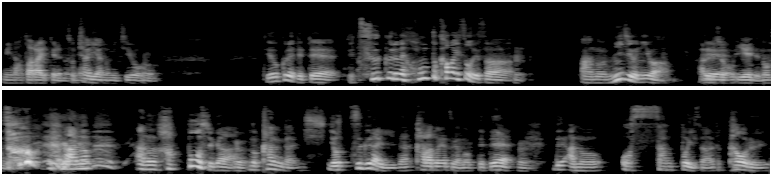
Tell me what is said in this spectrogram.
みんな働いてるのにね。キャリアの道を。うん出遅れてて、で、ツークール目ほんとかわいそうでさ、うん。あの、22話、あれでしょ？家で飲んであの、あの、発泡酒が、うん。の缶が4つぐらいな空のやつが乗ってて、うん。で、あの、おっさんっぽいさ、タオル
